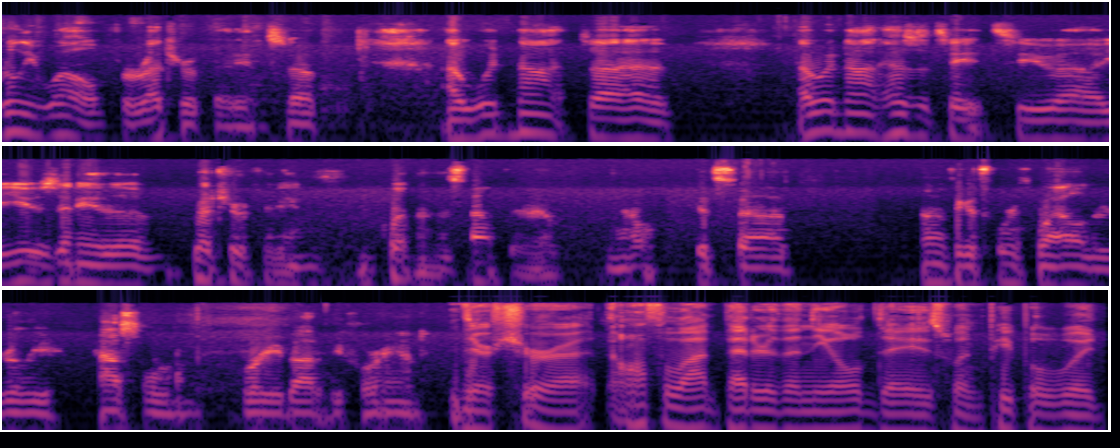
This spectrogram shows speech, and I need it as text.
really well for retrofitting. So I would not, uh, I would not hesitate to uh, use any of the retrofitting equipment that's out there. You know, it's, uh, I don't think it's worthwhile to really hassle and worry about it beforehand. They're sure an awful lot better than the old days when people would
